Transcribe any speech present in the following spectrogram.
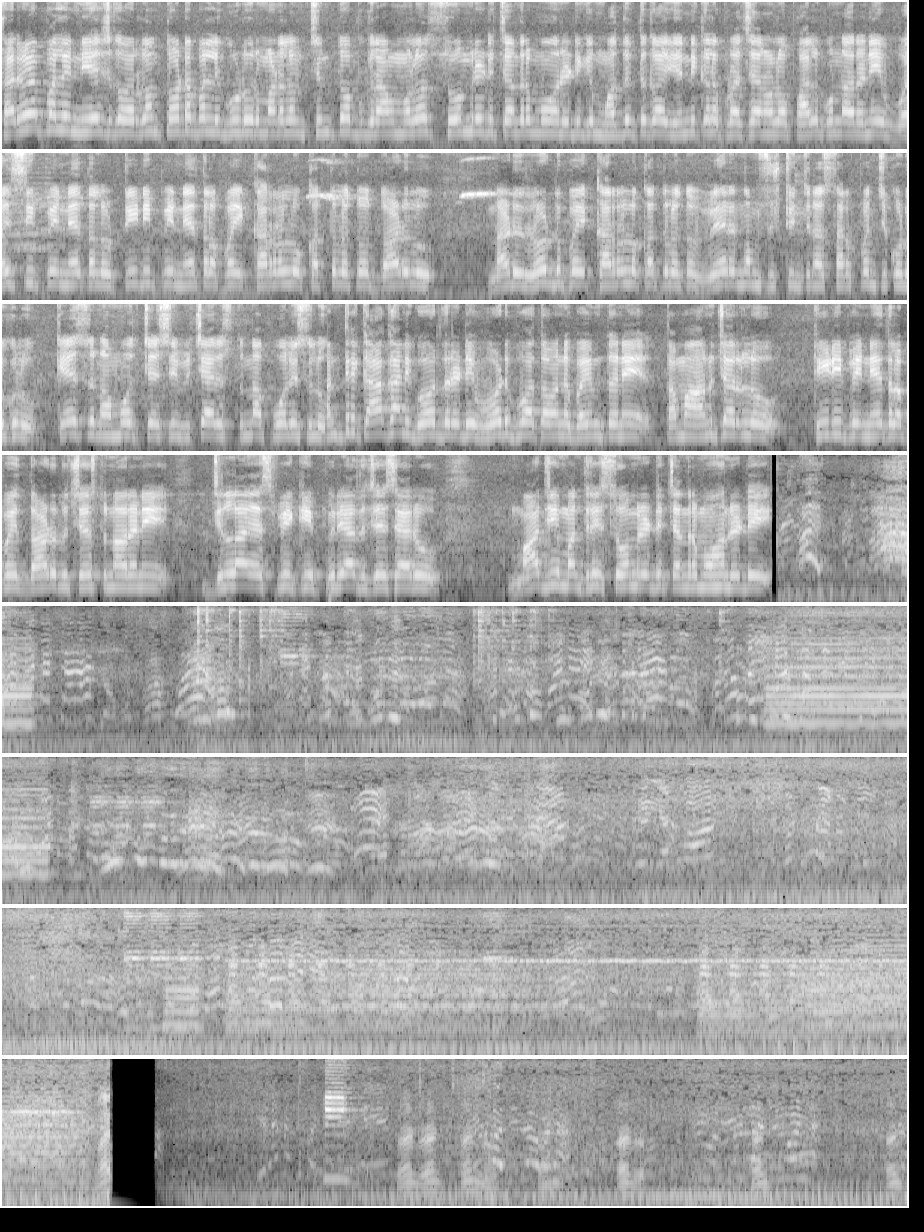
సర్వేపల్లి నియోజకవర్గం తోటపల్లి గూడూరు మండలం చింతోపు గ్రామంలో సోమిరెడ్డి చంద్రమోహన్ రెడ్డికి మద్దతుగా ఎన్నికల ప్రచారంలో పాల్గొన్నారని వైసీపీ నేతలు టీడీపీ నేతలపై కర్రలు కత్తులతో దాడులు నడి రోడ్డుపై కర్రలు కత్తులతో వేరంగం సృష్టించిన సర్పంచ్ కొడుకులు కేసు నమోదు చేసి విచారిస్తున్న పోలీసులు. మంత్రి కాకాని గోవర్ధరెడ్డి ఓడిపోతామనే భయంతోనే తమ అనుచరులు టీడీపీ నేతలపై దాడులు చేస్తున్నారని జిల్లా ఎస్పీకి ఫిర్యాదు చేశారు మాజీ మంత్రి సోమిరెడ్డి చంద్రమోహన్ రెడ్డి. రండి రండి రండి రండి రండి రండి.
